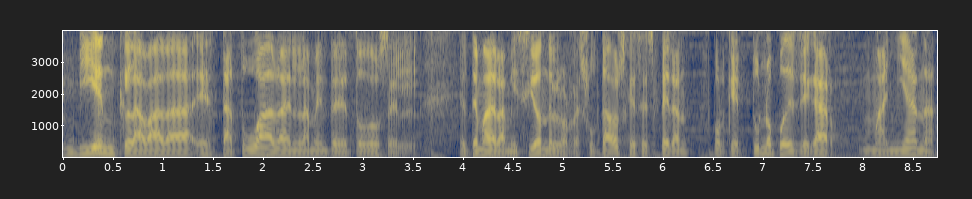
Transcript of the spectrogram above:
bien clavada, eh, tatuada en la mente de todos el, el tema de la misión, de los resultados que se esperan, porque tú no puedes llegar mañana.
